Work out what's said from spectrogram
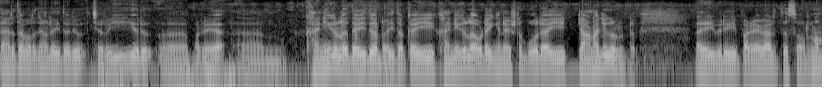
നേരത്തെ പറഞ്ഞ ഇതൊരു ചെറിയൊരു പഴയ ഖനികൾ ഇത് ഇതുണ്ടോ? ഇതൊക്കെ ഈ ഖനികൾ അവിടെ ഇങ്ങനെ ഇഷ്ടംപോലെ ഈ ടണലുകളുണ്ട്. ഇവർ ഈ പഴയകാലത്ത് സ്വർണം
